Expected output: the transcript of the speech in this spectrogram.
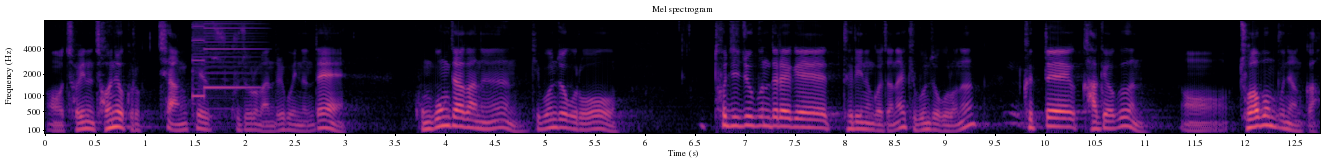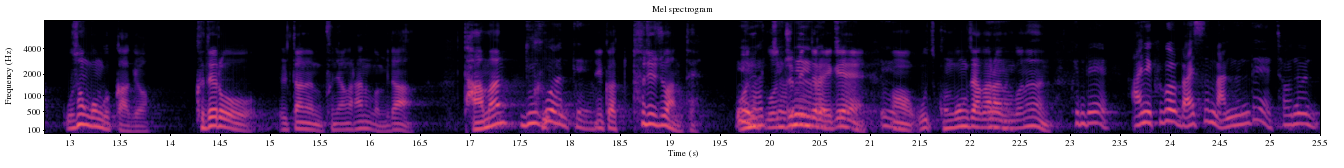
어, 저희는 전혀 그렇지 않게 구조를 만들고 있는데 공공자가는 기본적으로 토지주분들에게 드리는 거잖아요. 기본적으로는 그때 가격은 어, 조합원 분양가, 우선 공급 가격 그대로 일단은 분양을 하는 겁니다. 다만 그- 누구한테요? 그러니까 토지주한테 예, 원, 맞죠. 원주민들에게 예, 맞죠. 예. 어, 우- 공공자가라는 예. 거는 근데 아니 그걸 말씀 맞는데 저는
